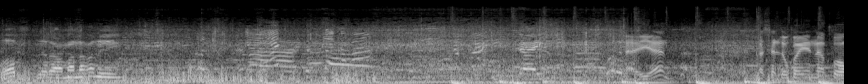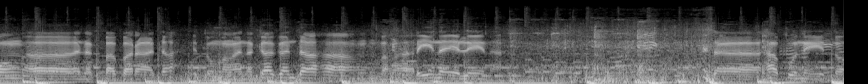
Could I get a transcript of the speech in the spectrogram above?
Ops, dirama na kami. Ayan. Kasalukuyan na pong ah, nagpaparada itong mga nagagandahang mga Reyna Elena sa hapon na ito.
